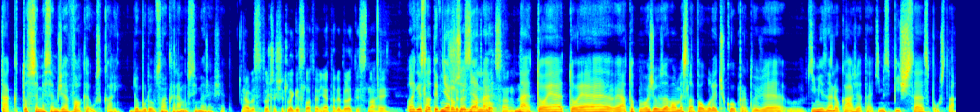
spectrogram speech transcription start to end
tak to si myslím, že je velké úskalí do budoucna, které musíme řešit. Měl by se to řešit legislativně? Tady byly ty snahy? Legislativně rozhodně ne. Ne, to je, to je, já to považuji za velmi slepou uličku, protože tím nic nedokážete, tím spíš se spousta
